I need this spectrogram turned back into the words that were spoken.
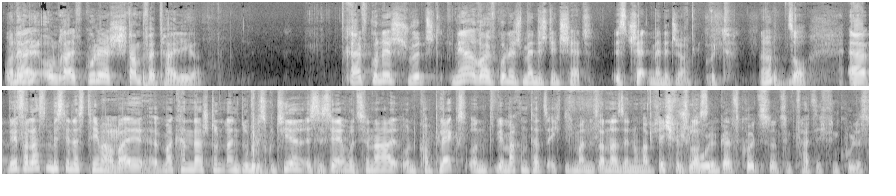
Und, Und, Ralf, und Ralf Gunner, Stammverteidiger. Ralf Gunesch wird, ja, Ralf Gunesch managt den Chat. Ist Chatmanager. Gut. Ne? So, äh, wir verlassen ein bisschen das Thema, weil äh, man kann da stundenlang drüber diskutieren. Es ist sehr emotional und komplex und wir machen tatsächlich mal eine Sondersendung, habe ich, Ich beschlossen. cool, ganz kurz nur zum Fazit, ich finde cool, dass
